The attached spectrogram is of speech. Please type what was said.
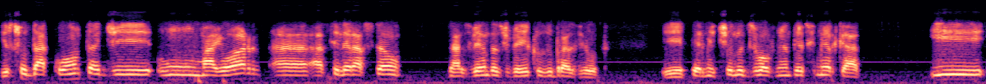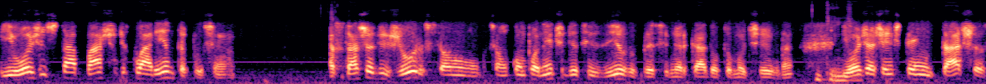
isso dá conta de uma maior aceleração das vendas de veículos do Brasil e permitindo o desenvolvimento desse mercado. E, e hoje está abaixo de 40%. As taxas de juros são, são um componente decisivo para esse mercado automotivo, né? Entendi. E hoje a gente tem taxas,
